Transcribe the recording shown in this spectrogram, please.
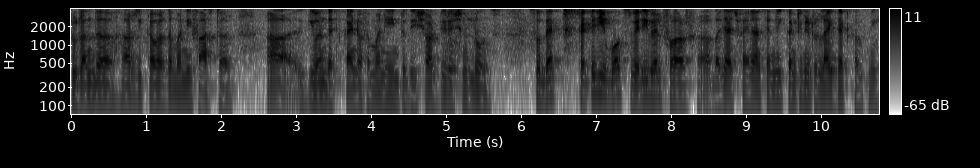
to run the or recover the money faster. uh, given that kind of a money into the short duration loans. So that strategy works very well for uh, Bajaj Finance and we continue to like that company.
